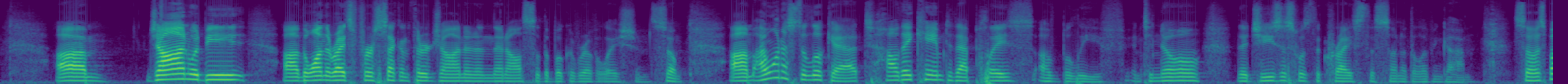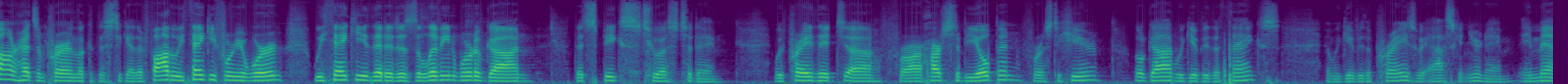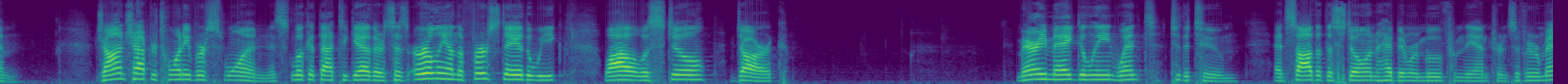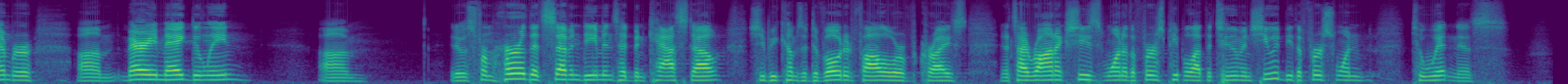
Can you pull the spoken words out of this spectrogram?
Um, John would be uh, the one that writes 1st, 2nd, 3rd John, and, and, then also the book of Revelation. So um, I want us to look at how they came to that place of belief and to know that Jesus was the Christ, the Son of the living God. So let's bow our heads in prayer and look at this together. Father, we thank you for your word. We thank you that it is the living word of God that speaks to us today. We pray that uh, for our hearts to be open, for us to hear. Lord God, we give you the thanks and we give you the praise. We ask in your name. Amen. John chapter 20, verse 1. Let's look at that together. It says, Early on the first day of the week, while it was still dark, Mary Magdalene went to the tomb and saw that the stone had been removed from the entrance. If you remember, um, Mary Magdalene, um, it was from her that seven demons had been cast out. She becomes a devoted follower of Christ. And it's ironic, she's one of the first people at the tomb, and she would be the first one to witness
